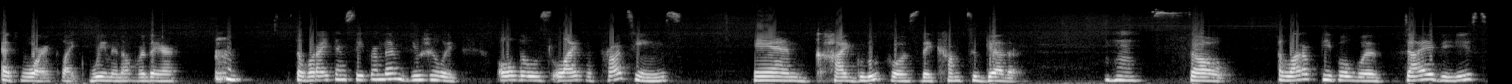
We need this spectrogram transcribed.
at work, like women over there. so what I can see from them, usually all those lipoproteins and high glucose, they come together. Mm-hmm. So a lot of people with diabetes,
